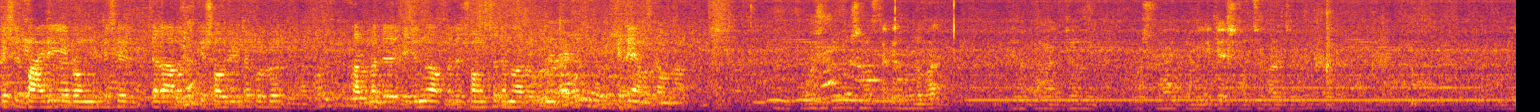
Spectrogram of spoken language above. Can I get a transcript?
দেশের বাইরে এবং দেশের যারা আমাদেরকে সহযোগিতা করবে আপনাদের এই জন্য আপনাদের সংস্থা যেন আরও উন্নত সেটাই আমার কামনা। সংস্থাকে ধন্যবাদ। এরকম একজন অসহায় ফ্যামিলিকে সাহায্য করার জন্য আমি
